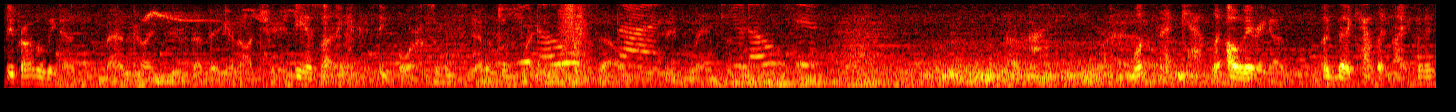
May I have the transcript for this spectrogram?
He probably doesn't. Mankind knew that they cannot change He has something he can see for him. So instead of Do you fighting know themselves, that- they blamed the you know if I What's that Catholic? Oh, there he goes. Like the Catholic knighthood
